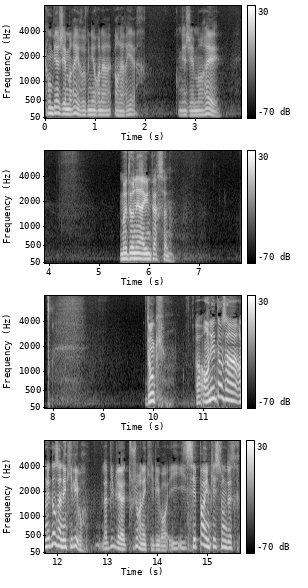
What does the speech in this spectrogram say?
Combien j'aimerais revenir en arrière? Combien j'aimerais me donner à une personne? Donc, on est dans un, on est dans un équilibre la Bible a toujours un équilibre. Ce n'est pas une question d'être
